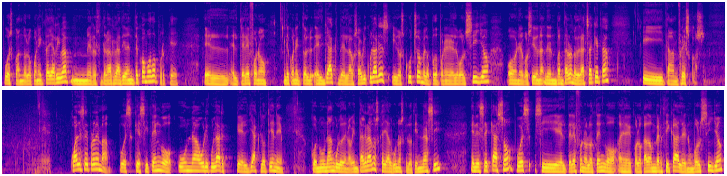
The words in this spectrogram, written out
pues cuando lo conecta ahí arriba me resultará relativamente cómodo porque el, teléfono le conecto el, jack de los auriculares y lo escucho, me lo puedo poner en el bolsillo o en el bolsillo de, un pantalón o de la chaqueta y tan frescos. ¿Cuál es el problema? Pues que si tengo un auricular que el jack lo tiene con un ángulo de 90 grados, que hay algunos que lo tienen así, en ese caso, pues si el teléfono lo tengo eh, colocado en vertical en un bolsillo,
